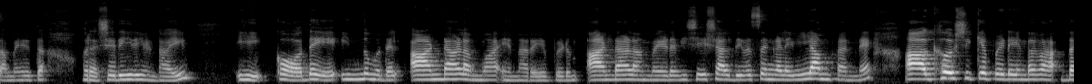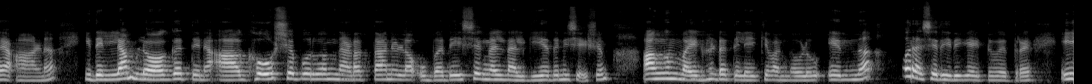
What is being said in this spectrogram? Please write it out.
സമയത്ത് ഒരശരീരി ഉണ്ടായി. ഈ കോതയെ ഇന്നു മുതൽ ആണ്ടാളമ്മ എന്നറിയപ്പെടും. ആണ്ടാളമ്മയുടെ വിശേഷാൽ ദിവസങ്ങളെല്ലാം തന്നെ ആഘോഷിക്കപ്പെടേണ്ടത് ആണ്. ഇതെല്ലാം ലോകത്തിന് ആഘോഷപൂർവം നടത്താനുള്ള ഉപദേശങ്ങൾ നൽകിയതിന് ശേഷം അങ്ങും വൈകുണ്ഠത്തിലേക്ക് വന്നോളൂ എന്ന് ഒരശരീരി കേട്ടു എത്ര. ഈ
